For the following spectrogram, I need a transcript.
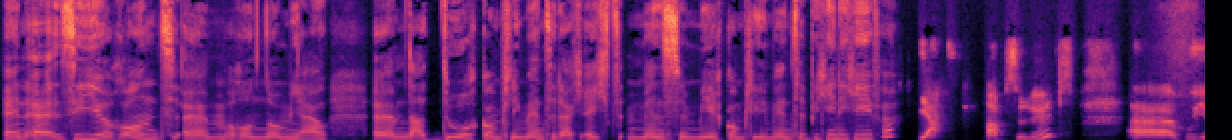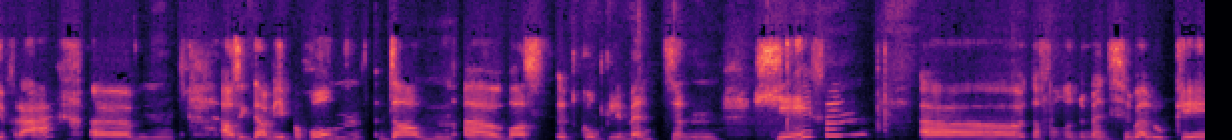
en uh, zie je rond, um, rondom jou um, dat door Complimentendag echt mensen meer complimenten beginnen geven? Ja, absoluut. Uh, goeie vraag. Um, als ik daarmee begon, dan uh, was het complimenten geven uh, dat vonden de mensen wel oké,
